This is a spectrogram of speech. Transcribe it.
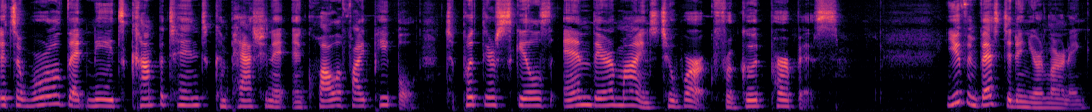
It's a world that needs competent, compassionate, and qualified people to put their skills and their minds to work for good purpose. You've invested in your learning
